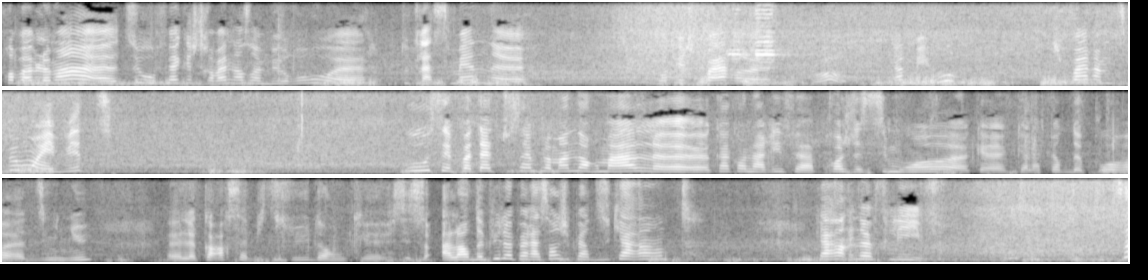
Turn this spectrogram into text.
probablement euh, dû au fait que je travaille dans un bureau euh, toute la semaine, je vois que je perds... wow, calmez-vous! Je perds un petit peu moins vite. Ou c'est peut-être tout simplement normal quand on arrive à proche de six mois que, que, la perte de poids diminue. le corps s'habitue, donc c'est ça. Alors depuis l'opération, j'ai perdu 40, 49 livres. Ça?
